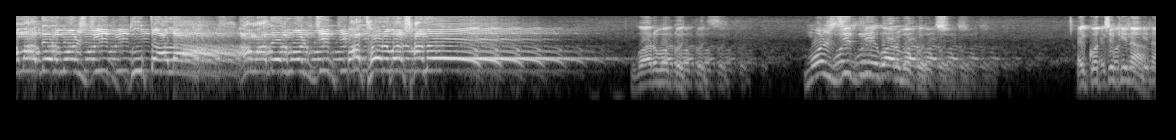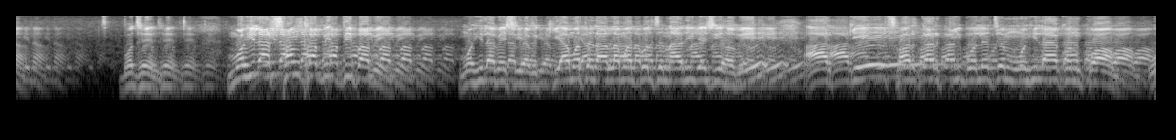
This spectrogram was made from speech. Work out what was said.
আমাদের মসজিদ দুতলা। আমাদের মসজিদ পাথর বসানো। গর্ব করছে। মসজিদ নিয়ে গর্ব করছে। এই করছে কিনা? বোঝেন, মহিলার সংখ্যা বৃদ্ধি পাবে। মহিলা বেশি হবে, কিয়ামতের আলামত বলছে নারী বেশি হবে। আর কে সরকার কি বলেছে, মহিলা এখন কম। ও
